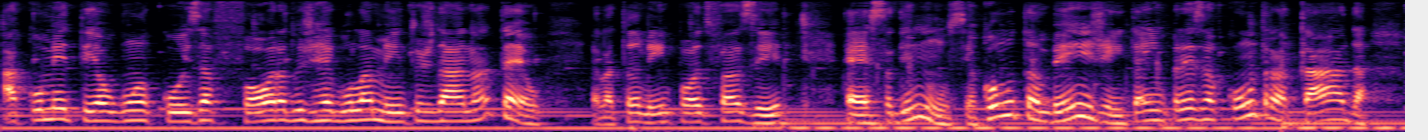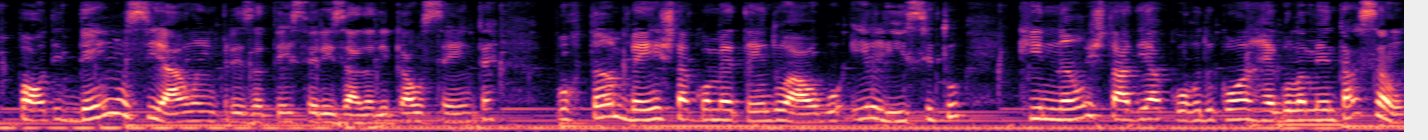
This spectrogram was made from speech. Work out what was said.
a cometer alguma coisa fora dos regulamentos da Anatel. Ela também pode fazer essa denúncia. Como também, gente, a empresa contratada pode denunciar uma empresa terceirizada de call center por também estar cometendo algo ilícito que não está de acordo com a regulamentação.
